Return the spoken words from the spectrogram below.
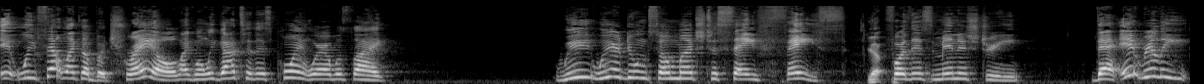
it we felt like a betrayal like when we got to this point where it was like we we are doing so much to save face Yep. for this ministry that it really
